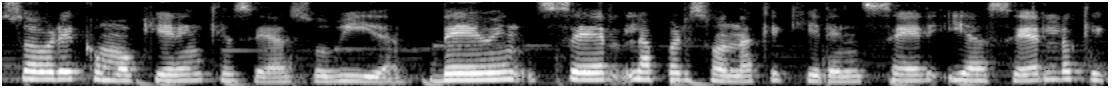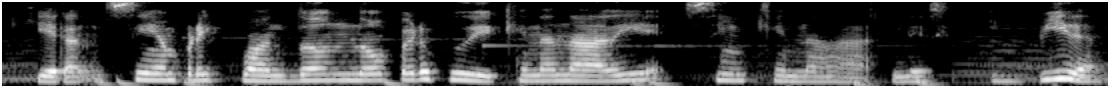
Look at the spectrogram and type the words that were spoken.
sobre cómo quieren que sea su vida. Deben ser la persona que quieren ser y hacer lo que quieran siempre y cuando no perjudiquen a nadie sin que nada les impida.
